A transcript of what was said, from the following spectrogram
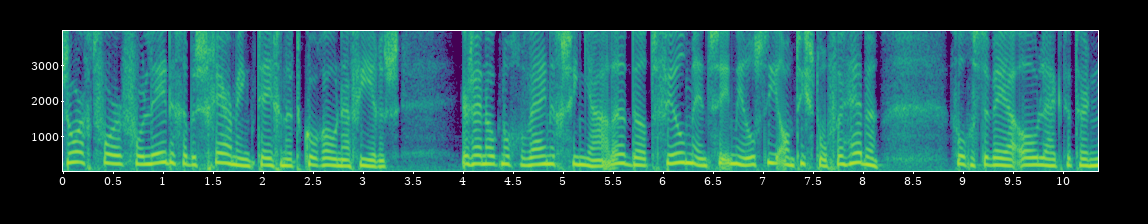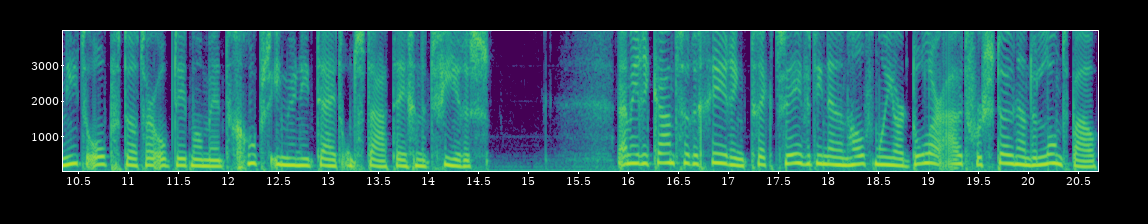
zorgt voor volledige bescherming tegen het coronavirus. Er zijn ook nog weinig signalen dat veel mensen inmiddels die antistoffen hebben... Volgens de WHO lijkt het er niet op dat er op dit moment groepsimmuniteit ontstaat tegen het virus. De Amerikaanse regering trekt 17,5 miljard dollar uit voor steun aan de landbouw.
